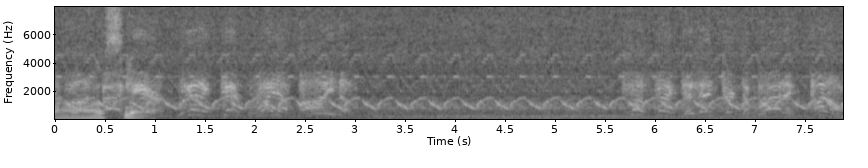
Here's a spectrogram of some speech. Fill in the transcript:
Oh, snore. You gotta get right up behind them. Suspect has entered the Braddock Tunnel.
